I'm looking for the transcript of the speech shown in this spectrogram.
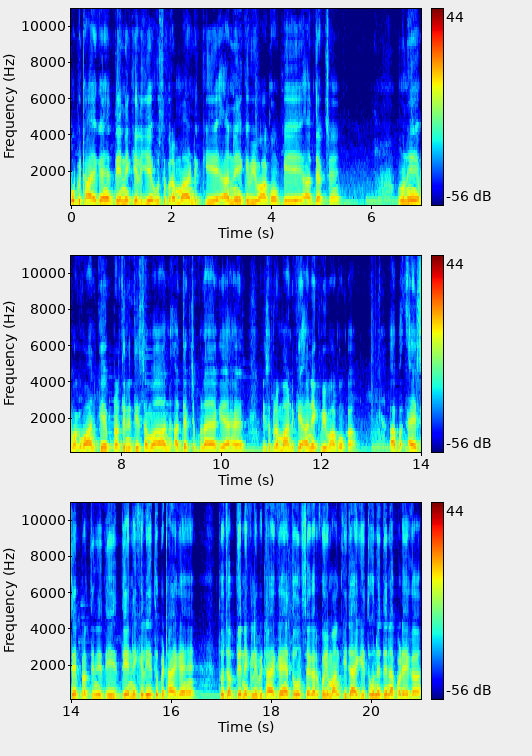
वो बिठाए गए हैं देने के लिए, उस ब्रह्मांड के अनेक विभागों के अध्यक्ष हैं। उन्हें भगवान के प्रतिनिधि समान अध्यक्ष बनाया गया है इस ब्रह्मांड के अनेक विभागों का। अब ऐसे प्रतिनिधि देने के लिए तो बिठाए गए हैं। तो जब देने के लिए बिठाए गए हैं तो उनसे अगर कोई मांग की जाएगी तो उन्हें देना पड़ेगा।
